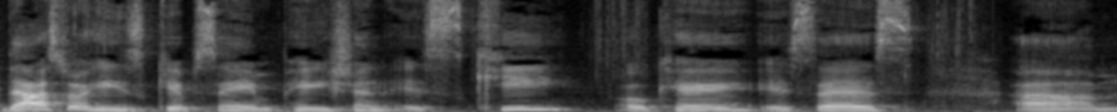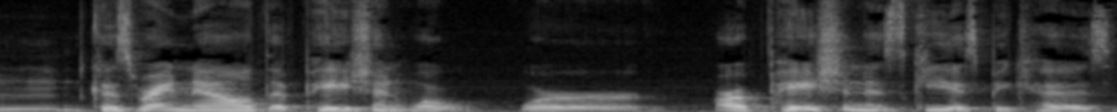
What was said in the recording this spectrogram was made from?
that's why he's kept saying patient is key, okay? It says um because right now the patient we're, we're our patient is key is because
